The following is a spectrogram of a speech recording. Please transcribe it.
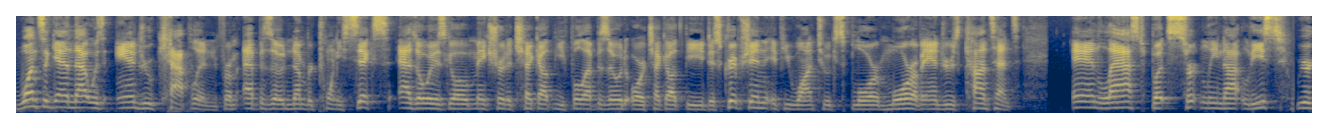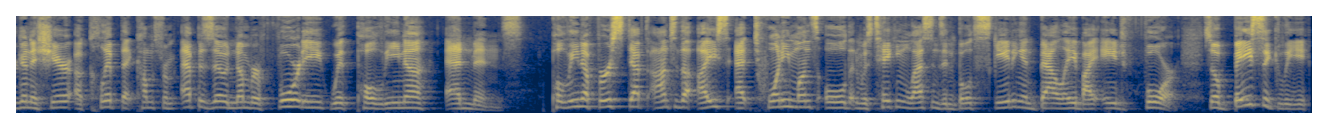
Once again, that was Andrew Kaplan from episode number 26. As always, go make sure to check out the full episode or check out the description if you want to explore more of Andrew's content. And last but certainly not least, we're going to share a clip that comes from episode number 40 with Polina Edmunds. Polina first stepped onto the ice at 20 months old and was taking lessons in both skating and ballet by age four. So basically,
